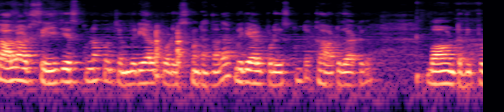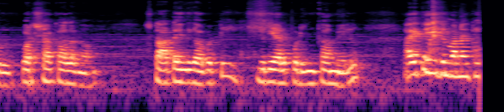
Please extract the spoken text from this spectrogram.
సాలాడ్స్ ఏ చేసుకున్నా కొంచెం మిరియాల పొడి వేసుకుంటాం కదా మిరియాల పొడి వేసుకుంటే ఘాటు ఘాటుగా బాగుంటుంది. ఇప్పుడు వర్షాకాలం స్టార్ట్ అయింది కాబట్టి మిరియాల పొడి ఇంకా మేలు. అయితే ఇది మనకి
